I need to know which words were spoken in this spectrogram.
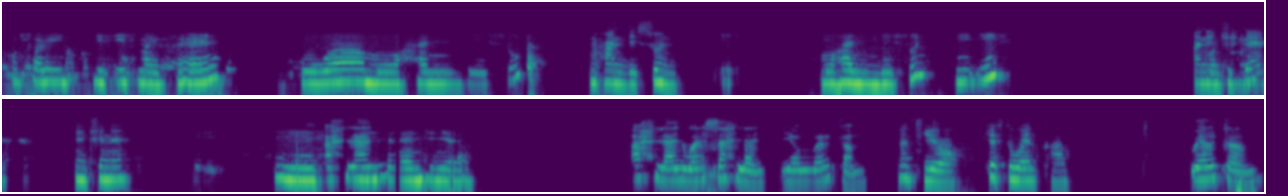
Oh, sorry. This is my friend. Huwa muhandisu. Muhandisun. Muhandisun. He is an engineer. Engineer. He is, Ahlan. he is an engineer. Ahlan wa sahlan. You're welcome. Not you. Just welcome. Welcome.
